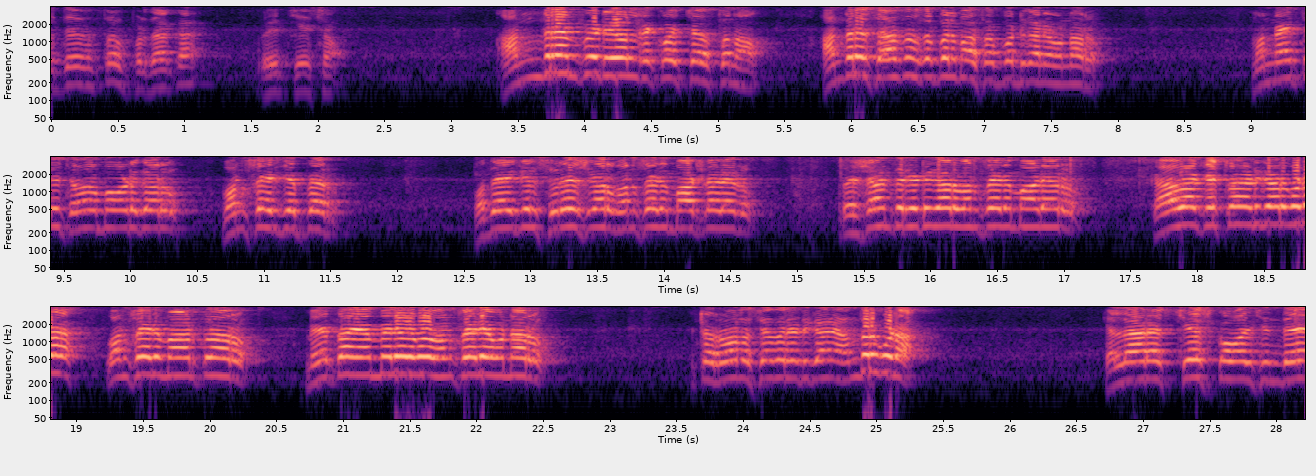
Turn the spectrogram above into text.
ఉద్దేశంతో ఇప్పటిదాకా వెయిట్ చేసాం అందరం ఎంపీడీఓలు రిక్వెస్ట్ చేస్తున్నాం. అందరూ శాసనసభ్యులు మా సపోర్ట్గానే ఉన్నారు. మొన్నైతే చంద్రబాబు గారు వన్ సైడ్ చెప్పారు. ఉదయగిరి సురేష్ గారు వన్ సైడ్ మాట్లాడారు. ప్రశాంత్ రెడ్డి గారు వన్ సైడ్ మాడారు. కావా కృష్ణారెడ్డి గారు కూడా వన్ సైడ్ మాడుతున్నారు మిగతా ఎమ్మెల్యేలు కూడా వన్ సైడే ఉన్నారు. ఇట్లా రోల సీతారెడ్డి కానీ అందరూ కూడా ఎల్ఆర్ఎస్ చేసుకోవాల్సిందే.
